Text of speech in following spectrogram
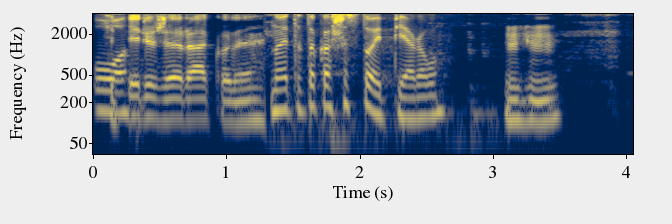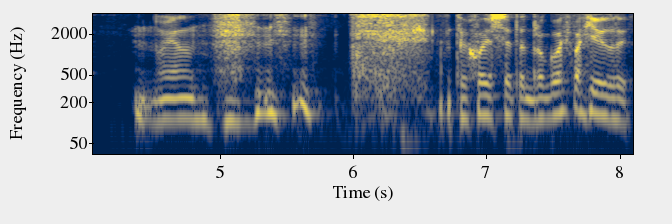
О, Теперь уже раку, да. но это только шестой перл. Мгм. Ну, я... Ты хочешь это другой поюзать?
